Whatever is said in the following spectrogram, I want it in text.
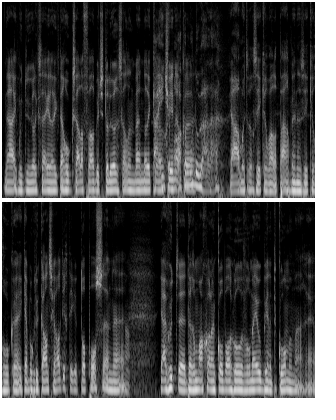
Ja, ik moet nu eerlijk zeggen dat ik daar ook zelf wel een beetje teleurgesteld in ben. Dat ik Ja, eentje heb, maken eh, moet nog wel, hè? ja, moeten er zeker wel een paar binnen. Zeker ook. eh, ik heb ook de kans gehad hier tegen Topos. En eh, ja. goed, eh, er mag wel een kopbalgoal voor mij ook beginnen te komen. Maar eh,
